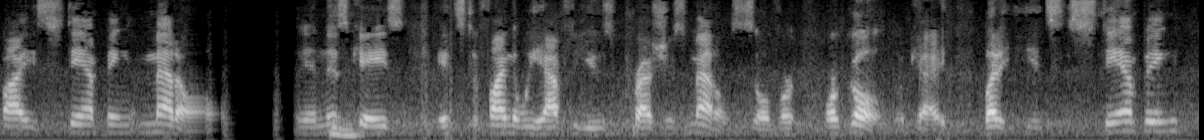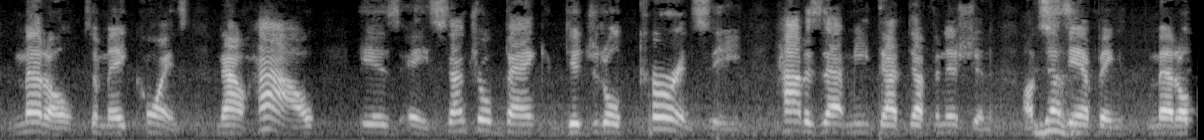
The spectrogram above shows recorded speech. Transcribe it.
by stamping metal. In this Hmm. case, it's defined that we have to use precious metals, silver or gold, okay? But it's stamping metal to make coins. Now, how is a central bank digital currency? How does that meet that definition of stamping metal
